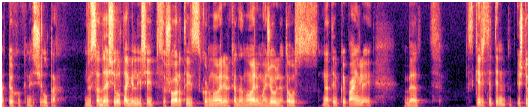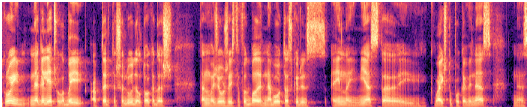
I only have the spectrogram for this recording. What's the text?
patiko, nes šilta visada šilta, gali išeiti su šortais, kur nori ir kada nori, mažiau lietaus, ne taip kaip Anglijoje, bet skirstyti iš tikrųjų negalėčiau labai aptarti šalių dėl to, kad aš ten važiavau žaisti futbolą ir nebuvau tas, kuris eina į miestą, vaikšto po kavines, nes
